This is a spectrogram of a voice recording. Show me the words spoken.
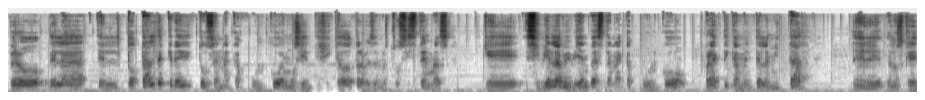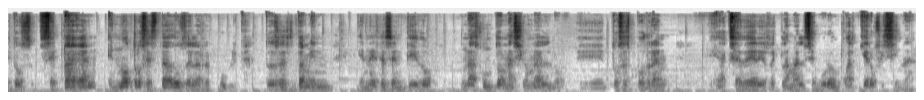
pero del total de créditos en Acapulco hemos identificado a través de nuestros sistemas que si bien la vivienda está en Acapulco, prácticamente la mitad de, los créditos se pagan en otros estados de la República. Entonces es también en ese sentido un asunto nacional, ¿no? Eh, entonces podrán eh, acceder y reclamar el seguro en cualquier oficina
